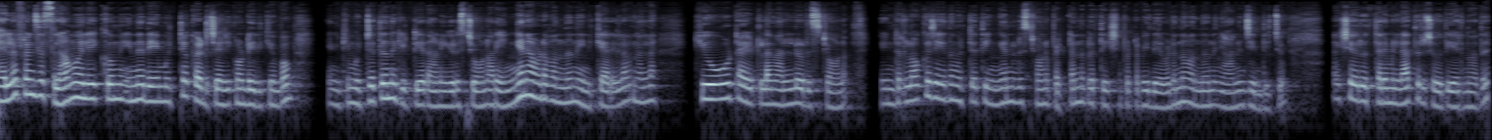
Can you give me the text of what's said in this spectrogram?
ഹലോ ഫ്രണ്ട്സ് അസ്സാം വലൈക്കും ഇന്ന് ഇതേ മുറ്റൊക്കെ അടിച്ചടിക്കൊണ്ടിരിക്കുമ്പം എനിക്ക് മുറ്റത്ത് നിന്ന് കിട്ടിയതാണ് ഈ ഒരു സ്റ്റോൺ അത് എങ്ങനെ അവിടെ വന്നതെന്ന് എനിക്കറിയില്ല. നല്ല ക്യൂട്ടായിട്ടുള്ള നല്ലൊരു സ്റ്റോൺ ഇന്റർലോക്ക് ചെയ്ത മുറ്റത്ത് ഇങ്ങനെ ഒരു സ്റ്റോൺ പെട്ടെന്ന് പ്രത്യക്ഷപ്പെട്ടപ്പോൾ ഇത് എവിടെ നിന്ന് വന്നതെന്ന് ഞാനും ചിന്തിച്ചു. പക്ഷേ ഒരു ഉത്തരമില്ലാത്തൊരു ചോദ്യമായിരുന്നു അത്.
